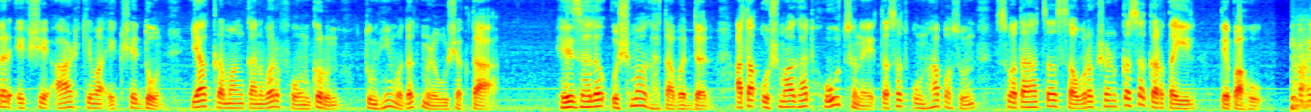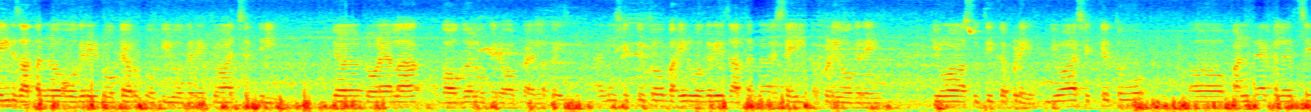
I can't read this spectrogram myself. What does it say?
तर एकशे आठ किंवा एकशे दोन या क्रमांकांवर फोन करून तुम्ही मदत मिळवू शकता. हे झालं उष्माघाताबद्दल. आता उष्माघात होऊच नये तसंच उन्हापासून स्वतःचं संरक्षण कसं करता येईल ते पाहू. बाहेर जाताना वगैरे डोक्यावर टोपी वगैरे किंवा छत्री किंवा डोळ्याला गॉगल वगैरे वापरायला पाहिजे. आणि शक्यतो बाहेर वगैरे जाताना सैल कपडे वगैरे किंवा सुती कपडे किंवा शक्यतो पांढऱ्या कलरचे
